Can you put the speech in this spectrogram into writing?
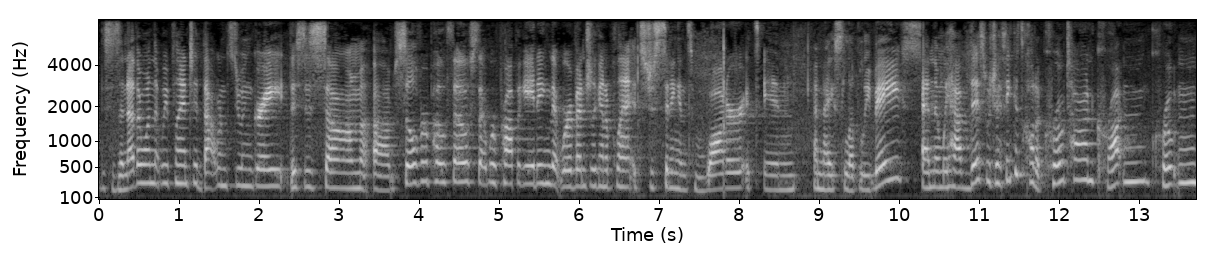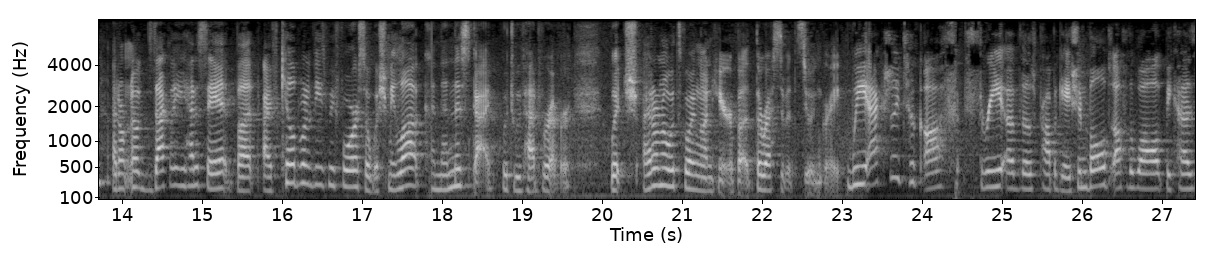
this is another one that we planted. That one's doing great. This is some um, silver pothos that we're propagating that we're eventually gonna plant. It's just sitting in some water. It's in a nice lovely vase. And then we have this, which I think is called a croton, croton, croton. I don't know exactly how to say it, but I've killed one of these before, so wish me luck. And then this guy, which we've had forever which I don't know what's going on here, but the rest of it's doing great. We actually took off three of those propagation bulbs off the wall because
